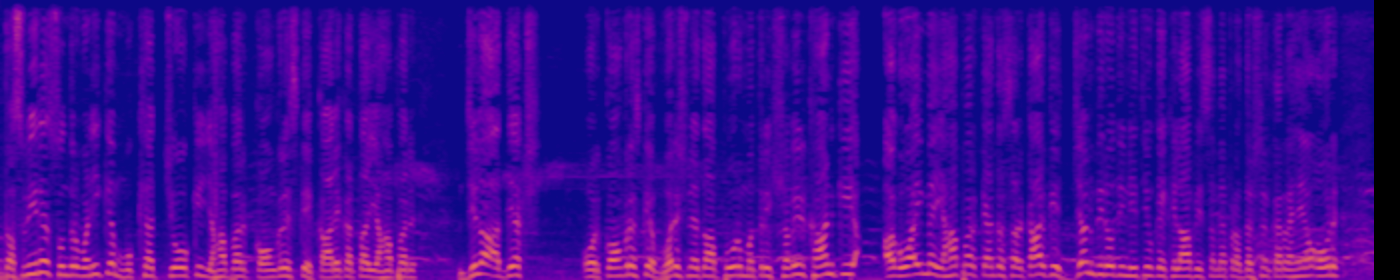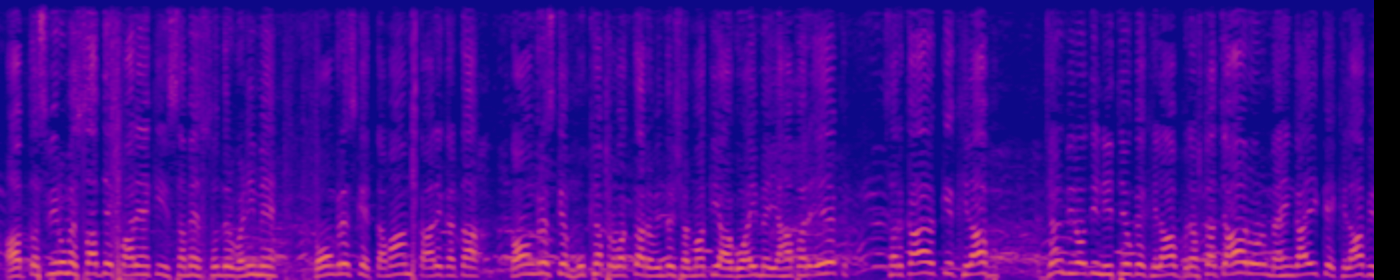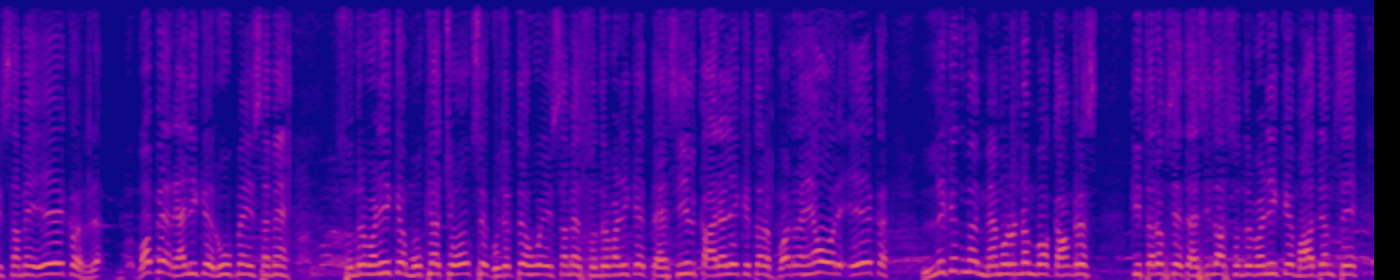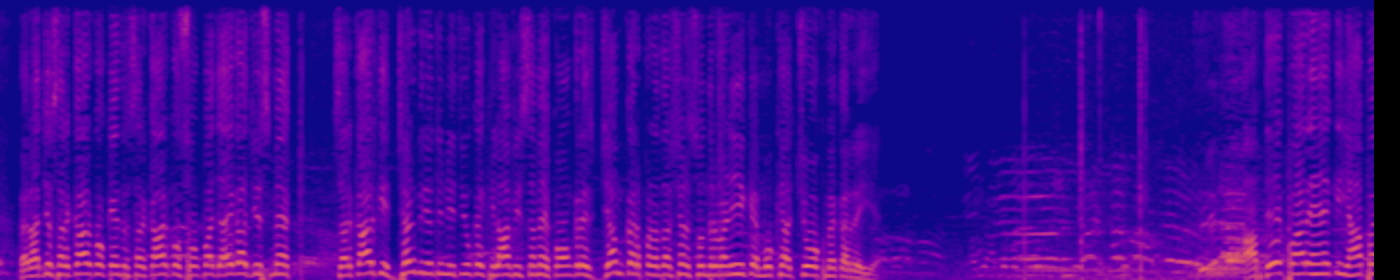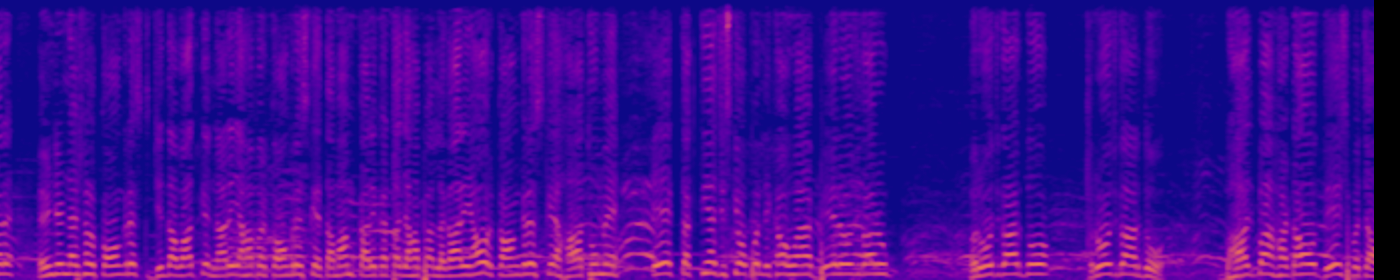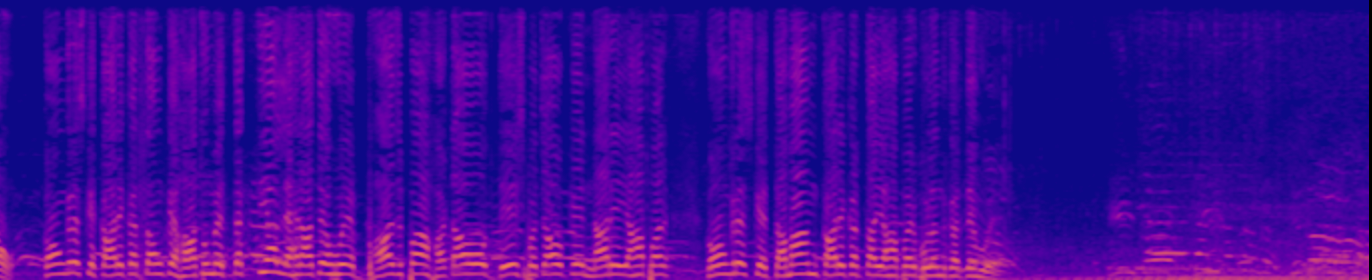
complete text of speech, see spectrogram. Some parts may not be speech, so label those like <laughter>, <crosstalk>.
तस्वीरें सुंदरवनी के मुख्य चौक की यहाँ पर कांग्रेस के कार्यकर्ता, यहाँ पर जिला अध्यक्ष और कांग्रेस के वरिष्ठ नेता, पूर्व मंत्री शबीर खान की अगुवाई में यहाँ पर केंद्र सरकार की जन विरोधी नीतियों के खिलाफ इस समय प्रदर्शन कर रहे हैं और आप तस्वीरों में साफ़ देख पा रहे हैं कि इस समय सुंदरवनी में कांग्रेस के तमाम कार्यकर्ता, कांग्रेस के मुख्य प्रवक्ता रविंद्र शर्मा की अगुवाई में यहाँ पर एक सरकार के खिलाफ जन विरोधी नीतियों के खिलाफ भ्रष्टाचार और महँगाई के खिलाफ इस समय एक भव्य रैली के रूप में इस समय सुंदरवनी के मुख्य चौक से गुजरते हुए इस समय सुंदरवनी के तहसील कार्यालय की तरफ़ बढ़ रहे हैं और एक लिखित में मेमोरेंडम व कांग्रेस की तरफ़ से तहसीलदार सुंदरवनी के माध्यम से राज्य सरकार को, केंद्र सरकार को सौंपा जाएगा, जिसमें सरकार की जन विरोधी नीतियों के खिलाफ इस समय कांग्रेस जमकर प्रदर्शन सुंदरवनी के मुख्य चौक में कर रही है। आप देख पा रहे हैं कि यहाँ पर इंडियन नेशनल कांग्रेस जिंदाबाद के नारे यहाँ पर कांग्रेस के तमाम कार्यकर्ता यहाँ पर लगा रहे हैं और कांग्रेस के हाथों में एक तख्तियाँ जिसके ऊपर लिखा हुआ है, बेरोजगारों, रोज़गार दो रोज़गार दो। भाजपा हटाओ, देश बचाओ। कांग्रेस के कार्यकर्ताओं के हाथों में तख्तियाँ लहराते हुए भाजपा हटाओ, देश बचाओ के नारे यहाँ पर कांग्रेस के तमाम कार्यकर्ता यहाँ पर बुलंद करते हुए।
